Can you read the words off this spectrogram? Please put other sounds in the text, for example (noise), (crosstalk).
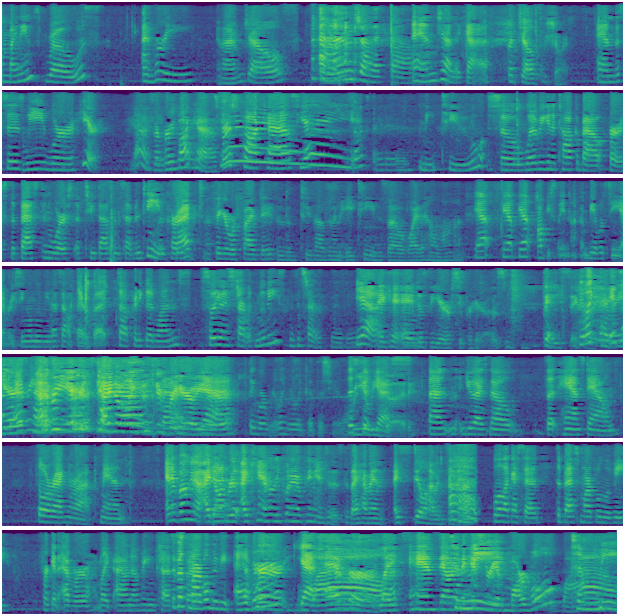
Um, my name's Rose. I'm Marie. And I'm Gels. Angelica. (laughs) Angelica. But Gels for short. And this is We Were Here. Yeah, it's our first podcast. First Yay. podcast. Yay. So excited. Me too. So what are we going to talk about first? The best and worst of 2017, Let's see. correct? I figure we're five days into 2018, so why the hell not? Yep, yep, yep. Obviously not going to be able to see every single movie that's out there, but saw pretty good ones. So we're going to start with movies? We can start with movies. Yeah. AKA so- just the year of superheroes, (laughs) basically. I feel like every It's year is every kind Every year is kind of like the is that- superhero yeah. year. They were really, really good this year. Though. This Really yes. good. And you guys know that hands down, Thor Ragnarok, man. And it bums me out. I don't Yeah. really, I can't really put an opinion to this because I haven't, I still haven't seen Ah. it. Well, like I said, the best Marvel movie freaking ever. Like I don't know if we can cuss. the best Marvel movie ever. Ever, yes. Wow. Ever, like That's- hands down to in the me- history of Marvel. wow. to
